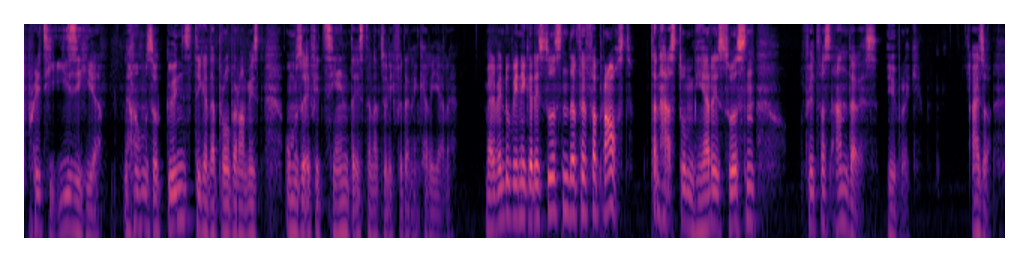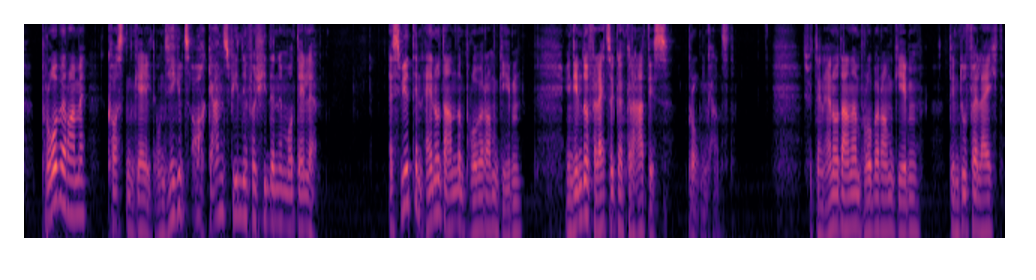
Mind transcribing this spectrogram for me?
Pretty easy hier. Umso günstiger der Proberaum ist, umso effizienter ist er natürlich für deine Karriere. Weil wenn du weniger Ressourcen dafür verbrauchst, dann hast du mehr Ressourcen für etwas anderes übrig. Also, Proberäume kosten Geld und hier gibt es auch ganz viele verschiedene Modelle. Es wird den ein oder anderen Proberaum geben, in dem du vielleicht sogar gratis proben kannst. Es wird den ein oder anderen Proberaum geben, den du vielleicht,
